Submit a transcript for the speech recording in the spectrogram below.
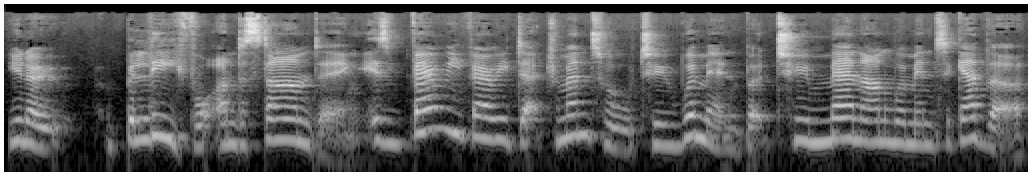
you know belief or understanding is very very detrimental to women but to men and women together.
